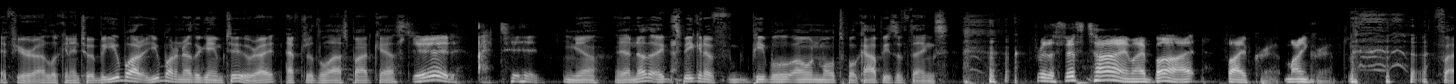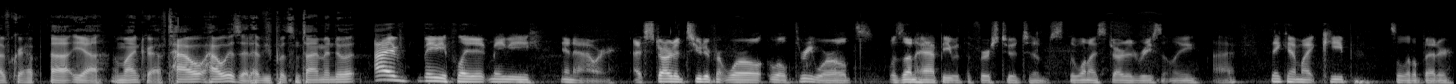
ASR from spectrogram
if you're uh, looking into it. But you bought you bought another game too, right? After the last podcast. I Did I did Yeah, yeah. Another. Speaking of people who own multiple copies of things, for the fifth time? I bought Five Craft Minecraft. five crap. Uh, yeah, Minecraft. How how is it? Have you put some time into it? I've maybe played it maybe an hour. I've started two different world, well, three worlds. Was unhappy with the first two attempts. The one I started recently, I think I might keep. It's a little better,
